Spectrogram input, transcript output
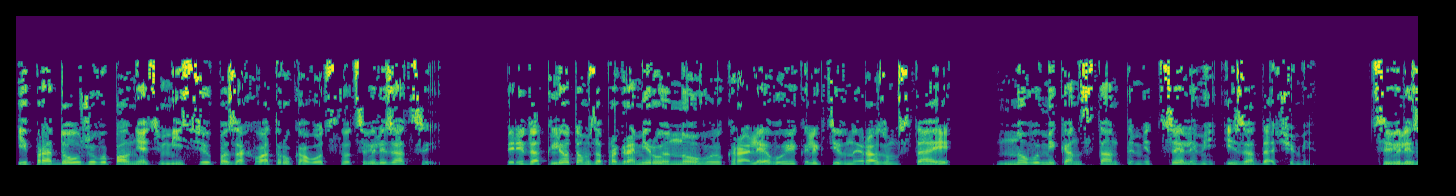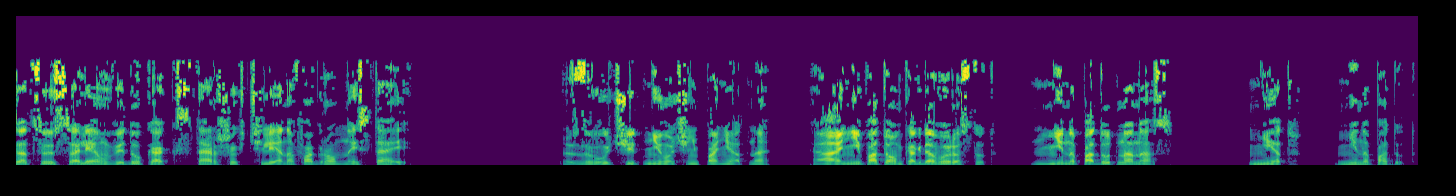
и продолжу выполнять миссию по захвату руководства цивилизацией. Перед отлетом запрограммирую новую королеву и коллективный разум стаи новыми константами, целями и задачами. Цивилизацию Салем веду как старших членов огромной стаи. Звучит не очень понятно. А они потом, когда вырастут, не нападут на нас? Нет, не нападут.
